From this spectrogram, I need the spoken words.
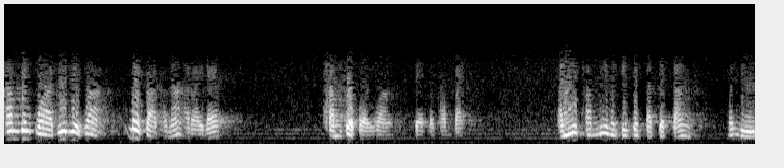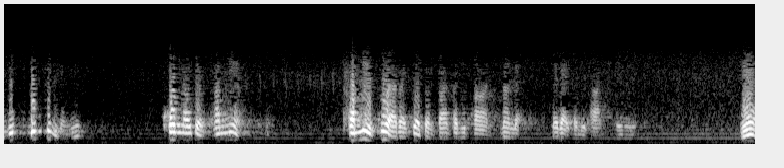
ทำเป็นกว่าที่เรียกว่าไม่ปรารถนาอะไรแล้ว ทำเพื่อปล่อยวาง แต่ก็ทำไป อันนี้ทำนี่มันจึงเป็นปัจจตัง มันอยู่ดุกดุกขึ้นอย่างนี้ คนเราจะทำเนี่ยทำนี่เพื่ออะไรเพื่อต้องการปณิพานนั่นแหละ ไม่ได้ปณิพานไม่มีเนี่ย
